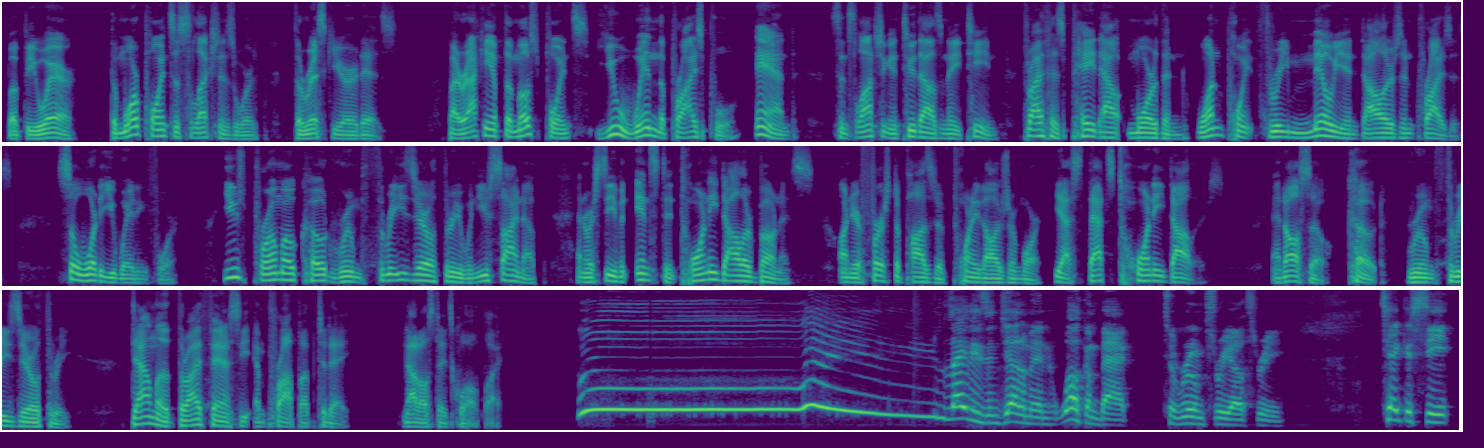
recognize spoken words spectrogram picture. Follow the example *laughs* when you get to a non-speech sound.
But beware, the more points a selection is worth, the riskier it is. By racking up the most points, you win the prize pool. And since launching in 2018, Thrive has paid out more than $1.3 million in prizes. So what are you waiting for? Use promo code ROOM303 when you sign up and receive an instant $20 bonus on your first deposit of $20 or more. Yes, that's $20. And also code ROOM303. Download Thrive Fantasy and prop up today. Not all states qualify. Woo-wee. Ladies and gentlemen, welcome back to Room 303. Take a seat,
